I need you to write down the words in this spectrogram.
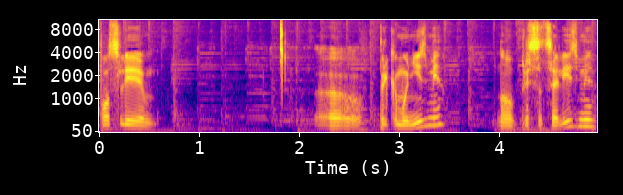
после при коммунизме, ну, при социализме,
